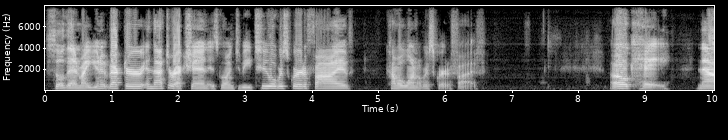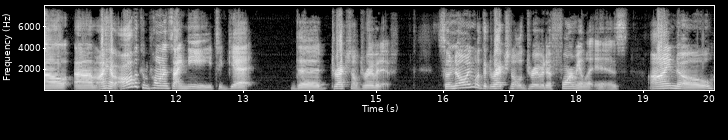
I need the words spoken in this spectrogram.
So then my unit vector in that direction is going to be 2 over square root of 5, comma 1 over square root of 5. Okay, now, um, I have all the components I need to get the directional derivative. So knowing what the directional derivative formula is, I know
